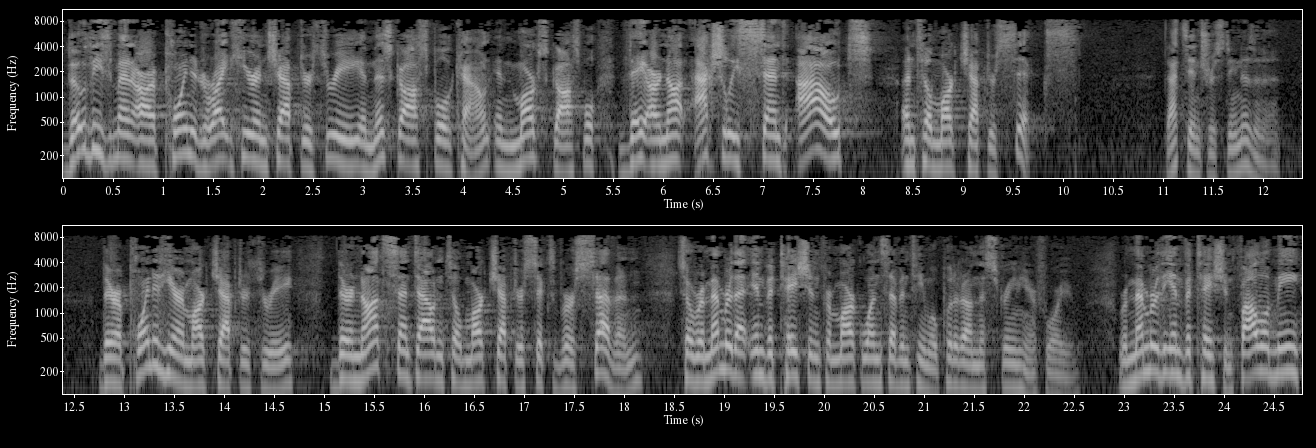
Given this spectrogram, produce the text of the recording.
though these men are appointed right here in chapter 3 in this gospel account, in Mark's gospel, they are not actually sent out until Mark chapter 6. That's interesting, isn't it? They're appointed here in Mark chapter 3. They're not sent out until Mark chapter 6 verse 7. So remember that invitation from Mark 1:17. We'll put it on the screen here for you. Remember the invitation. Follow me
